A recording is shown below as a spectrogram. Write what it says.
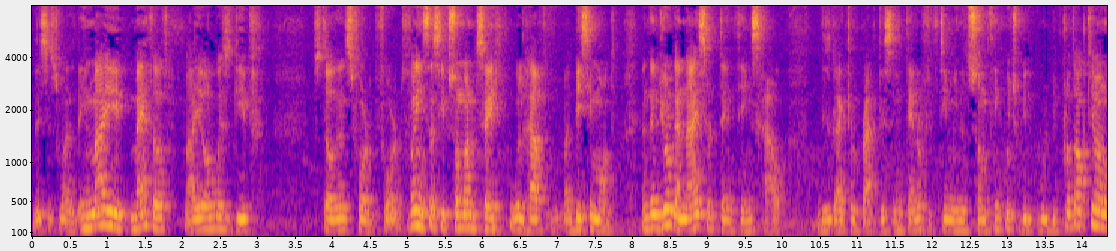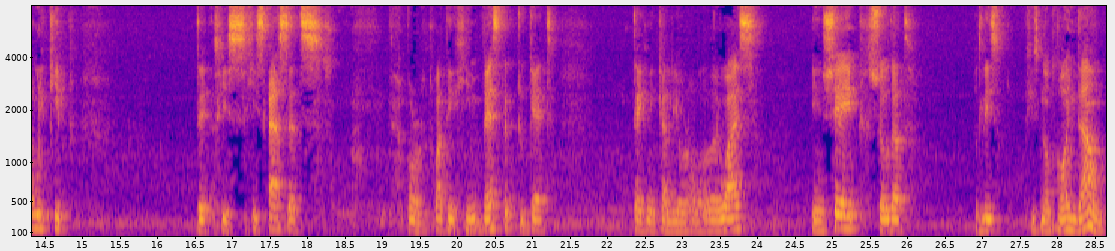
This is what in my method I always give students for, for, for instance, if someone say will have a busy month and then you organize certain things how this guy can practice in 10 or 15 minutes something which be, will be productive and will keep the, his, his assets or what he invested to get technically or otherwise in shape so that at least he's not going down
